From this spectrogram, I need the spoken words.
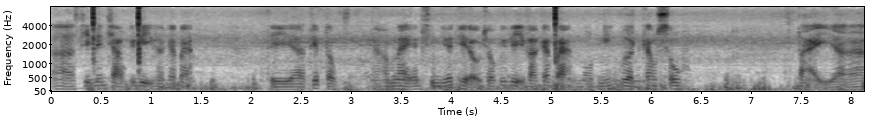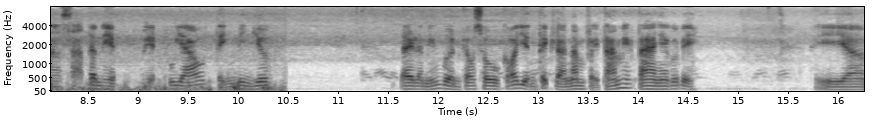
À, xin đến chào quý vị và các bạn. Thì à, tiếp tục à, hôm nay em xin giới thiệu cho quý vị và các bạn một miếng vườn cao su tại à, xã Tân Hiệp huyện Phú Giáo tỉnh Bình Dương. Đây là miếng vườn cao su có diện tích là 5,8 hecta nha quý vị. Thì à,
